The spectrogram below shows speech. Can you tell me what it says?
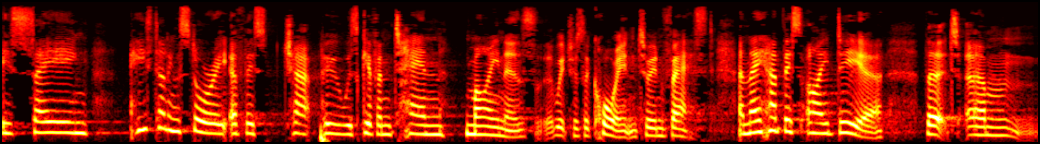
is saying, he's telling the story of this chap who was given 10 minas, which was a coin, to invest. And they had this idea that um,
